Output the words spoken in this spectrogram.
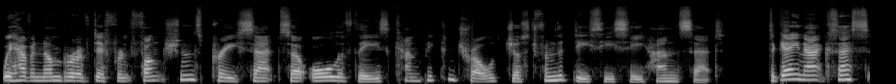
we have a number of different functions preset, so all of these can be controlled just from the DCC handset. To gain access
